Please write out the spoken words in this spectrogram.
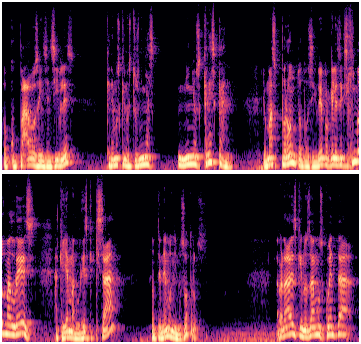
ocupados e insensibles, queremos que nuestros niñas, niños crezcan lo más pronto posible porque les exigimos madurez, aquella madurez que quizá no tenemos ni nosotros. La verdad es que nos damos cuenta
